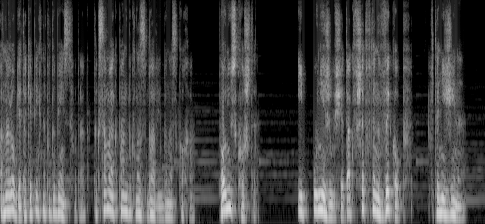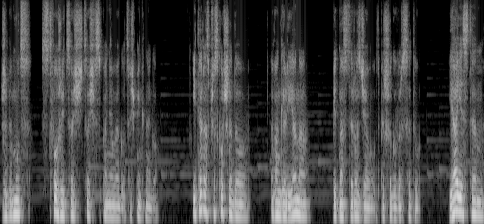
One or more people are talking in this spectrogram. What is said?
analogia, takie piękne podobieństwo, tak? Tak samo jak Pan Bóg nas zbawił, bo nas kocha. Poniósł koszty i uniżył się, tak? Wszedł w ten wykop, w tę nizinę, żeby móc stworzyć coś, coś wspaniałego, coś pięknego. I teraz przeskoczę do Ewangelii Jana, 15 rozdział od pierwszego wersetu. Ja jestem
